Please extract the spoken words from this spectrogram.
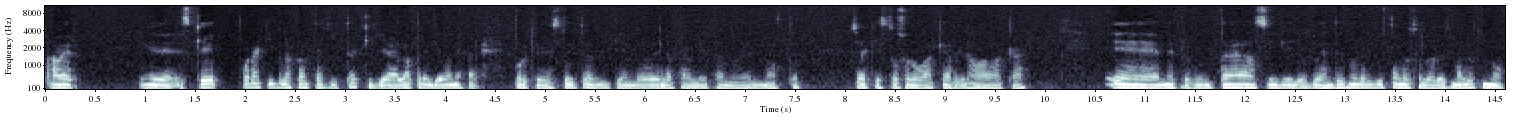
a ver, es que por aquí la pantallita, que ya la aprendí a manejar, porque estoy transmitiendo de la tableta, no del máster. O sea que esto solo va a quedar grabado acá eh, me pregunta si los duendes no les gustan los olores malos. No,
